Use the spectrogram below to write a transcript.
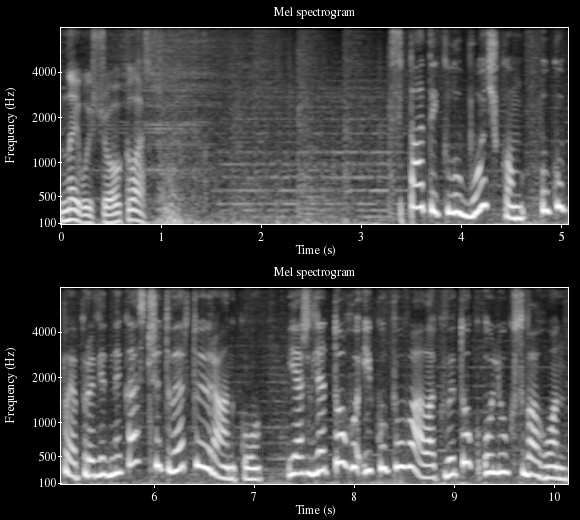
найвищого класу. Спати клубочком у купе провідника з четвертої ранку. Я ж для того і купувала квиток у люкс-вагон.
